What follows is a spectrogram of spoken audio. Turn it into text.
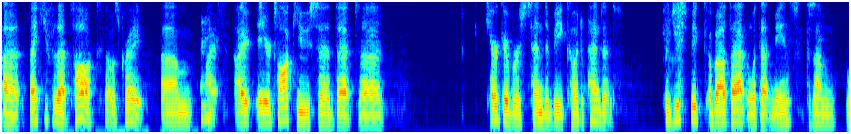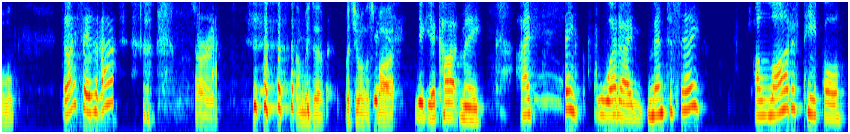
Uh, thank you for that talk. That was great. Um, I, Thanks. I, in your talk, you said that uh, caregivers tend to be codependent. Could you speak about that and what that means? Because I'm a little Did I say that? sorry. I mean to put you on the spot. you, you caught me. I think what I meant to say a lot of people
